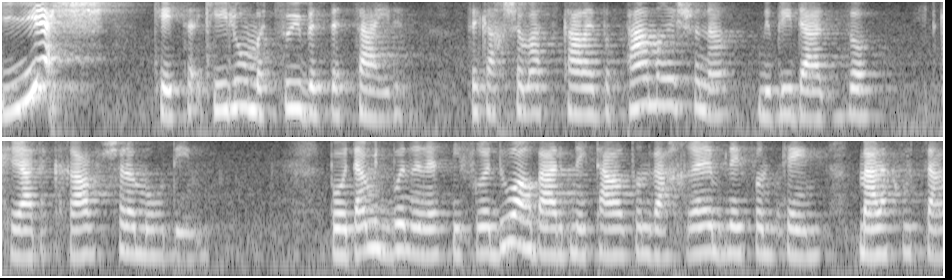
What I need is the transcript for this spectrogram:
יש! כאילו הוא מצוי בשדה ציד. וכך שמעה סקרלט בפעם הראשונה, מבלי דעת זאת, את קריאת הקרב של המורדים. בעודה מתבוננת נפרדו ארבעת בני טרלטון ואחריהם בני פונטיין מעל הקבוצה,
